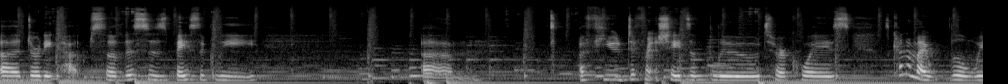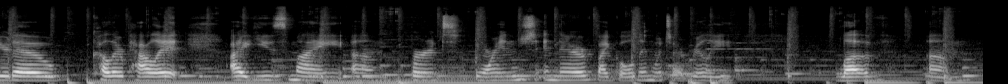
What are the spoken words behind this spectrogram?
uh, dirty cup. So this is basically um, a few different shades of blue, turquoise. It's kind of my little weirdo color palette. I use my um, burnt orange in there by Golden, which I really love. Um,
